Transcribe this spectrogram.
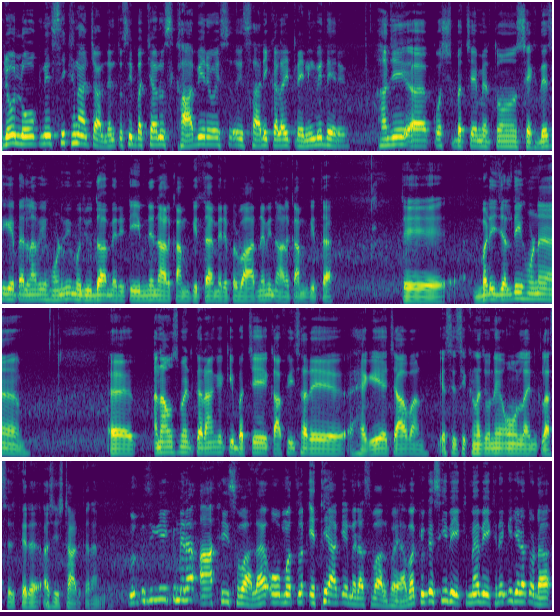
ਜੋ ਲੋਕ ਨੇ ਸਿੱਖਣਾ ਚਾਹੁੰਦੇ ਨੇ, ਤੁਸੀਂ ਬੱਚਿਆਂ ਨੂੰ ਸਿਖਾ ਵੀ ਰਹੇ ਹੋ ਇਸ ਸਾਰੀ ਕਲਾ ਦੀ ਟ੍ਰੇਨਿੰਗ ਵੀ ਦੇ ਰਹੇ ਹੋ? ਹਾਂਜੀ ਕੁਝ ਬੱਚੇ ਮੇਰੇ ਤੋਂ ਸਿੱਖਦੇ ਸੀਗੇ ਪਹਿਲਾਂ ਵੀ, ਹੁਣ ਵੀ ਮੌਜੂਦਾ ਮੇਰੀ ਟੀਮ ਨੇ ਨਾਲ ਕੰਮ ਕੀਤਾ, ਮੇਰੇ ਪਰਿਵਾਰ ਨੇ ਵੀ ਨਾਲ ਕੰਮ ਕੀਤਾ। ਤੇ ਬੜੀ ਜਲਦੀ ਹੁਣ ਅਨਾਉਂਸਮੈਂਟ ਕਰਾਂਗੇ ਕਿ ਬੱਚੇ ਕਾਫੀ ਸਾਰੇ ਹੈਗੇ ਆ ਚਾਹਵਾਨ ਕਿ ਅਸੀਂ ਸਿੱਖਣਾ ਚਾਹੁੰਦੇ ਹਾਂ ਆਨਲਾਈਨ ਕਲਾਸਿਸ ਫਿਰ ਅਸੀਂ ਸਟਾਰਟ ਕਰਾਂਗੇ। ਗੁਰਪ੍ਰੀਤ ਸਿੰਘ ਜੀ, ਇੱਕ ਮੇਰਾ ਆਖਰੀ ਸਵਾਲ ਹੈ, ਉਹ ਮਤਲਬ ਇੱਥੇ ਆ ਕੇ ਮੇਰਾ ਸਵਾਲ ਹੋਇਆ ਵਾ, ਕਿਉਂਕਿ ਅਸੀਂ ਵੇਖ, ਮੈਂ ਵੇਖ ਰਿਹਾ ਕਿ ਜਿਹੜਾ ਤੁਹਾਡਾ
